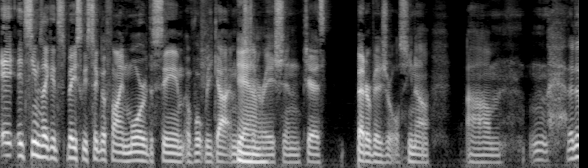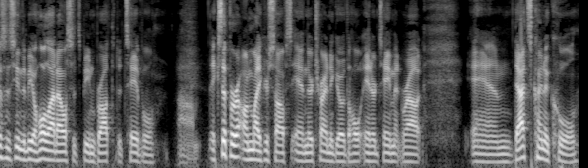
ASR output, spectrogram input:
it, it seems like it's basically signifying more of the same of what we got in this Yeah. generation, just better visuals, you know. Um, there doesn't seem to be a whole lot else that's being brought to the table, um, except for on Microsoft's end, they're trying to go the whole entertainment route, and that's kind of cool.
